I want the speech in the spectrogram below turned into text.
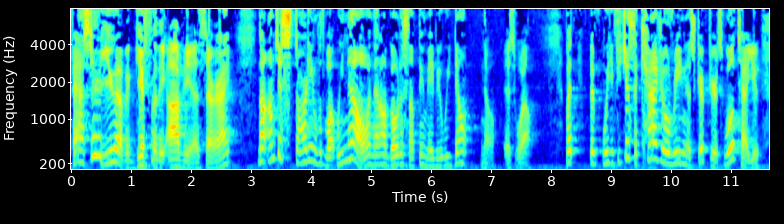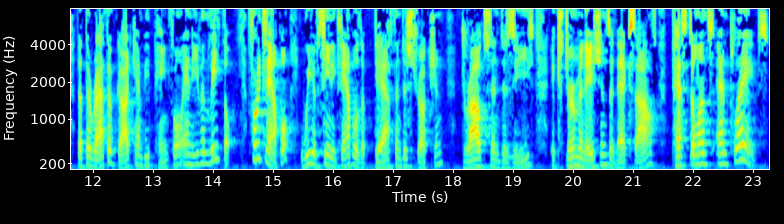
Pastor, you have a gift for the obvious, all right? Now, I'm just starting with what we know, and then I'll go to something maybe we don't know as well. But the, if you just a casual reading of the scriptures will tell you that the wrath of God can be painful and even lethal. For example, we have seen examples of death and destruction, droughts and disease, exterminations and exiles, pestilence and plagues.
